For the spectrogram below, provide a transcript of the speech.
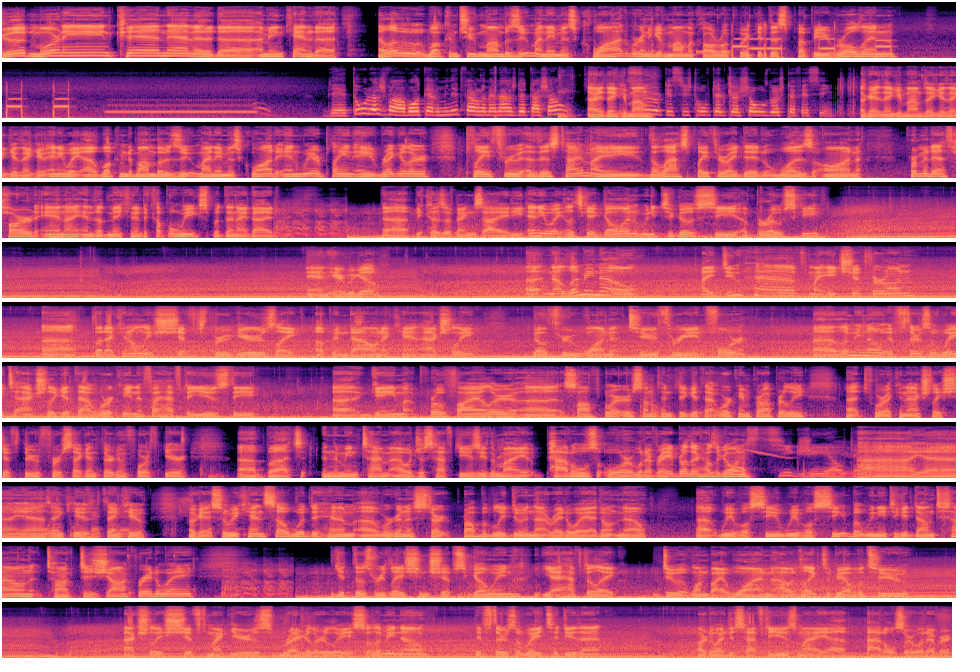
Good morning, Canada. I mean, Canada. Hello, welcome to Mon Bazou. My name is Quad. We're going to give Mom a call real quick, get this puppy rolling. Bientôt, là, je vais avoir terminé de faire le ménage de ta chambre. All right, thank you, Mom. sûr que si je trouve quelque chose, là, je te fais signe. Okay, thank you, Mom. Thank you, thank you, thank you. Anyway, uh, welcome to Mon Bazou. My name is Quad, and we are playing a regular playthrough this time. I The last playthrough I did was on Permadeath Hard, and I ended up making it a couple weeks, but then I died. Uh, because of anxiety. Anyway, let's get going. We need to go see a broski. And here we go. Uh, now let me know. I do have my H shifter on, uh, but I can only shift through gears like up and down. I can't actually go through one, two, three, and 4. Uh, let me know if there's a way to actually get that working, if I have to use the uh, game profiler uh, software or something to get that working properly uh, to where I can actually shift through first, second, third, and fourth gear. Uh, but in the meantime, I would just have to use either my paddles or whatever. Hey, brother, how's it going? Asti que j'ai hâte à- Ah, yeah, yeah. Thank you, thank you. Okay, so we can sell wood to him. Uh, we're gonna start probably doing that right away. I don't know. Uh, we will see. We will see. But we need to get downtown, talk to Jacques right away, get those relationships going. Yeah, I have to like do it one by one. I would like to be able to actually shift my gears regularly. So let me know if there's a way to do that. Or do I just have to use my uh, paddles or whatever?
